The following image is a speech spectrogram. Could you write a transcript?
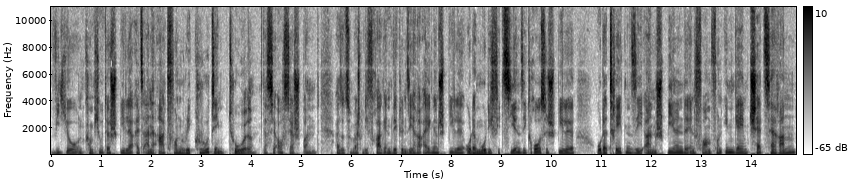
Video- und Computerspiele als eine Art von Recruiting-Tool. Das ist ja auch sehr spannend. Also zum Beispiel die Frage, entwickeln Sie Ihre eigenen Spiele oder modifizieren Sie große Spiele oder treten Sie an Spielende in Form von Ingame-Chats heran,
